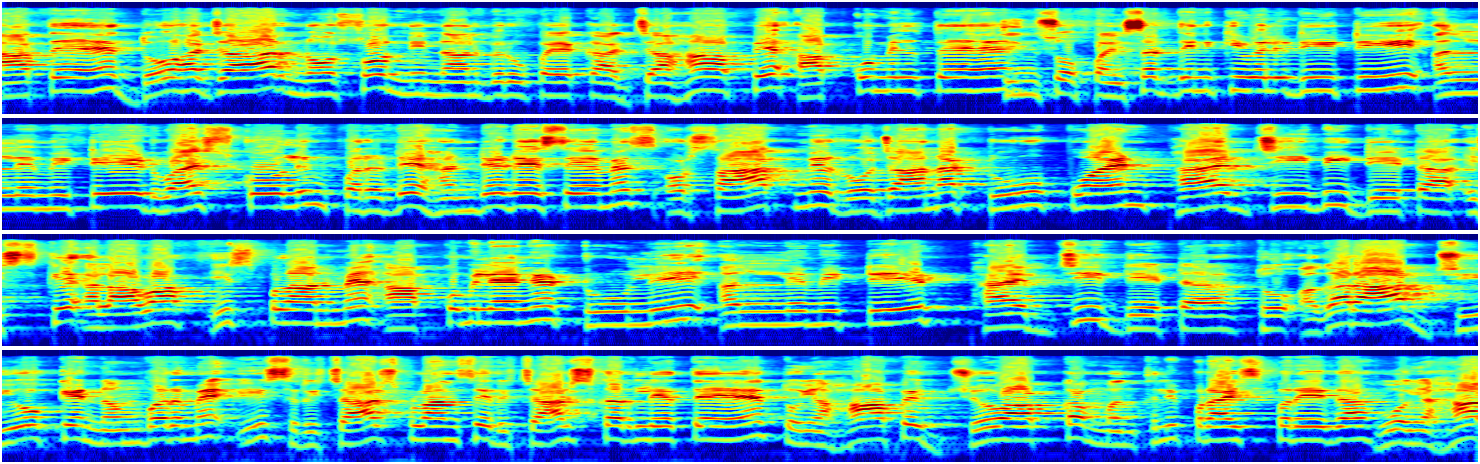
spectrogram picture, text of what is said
आते हैं दो हज़ार नौ सौ निन्यानवे रुपए का, जहाँ पे आपको मिलते हैं तीन सौ पैंसठ दिन की validity unlimited voice calling per day hundred S और साथ में रोज़ाना 2.5 जीबी डेटा इसके अलावा इस प्लान में आपको मिलेंगे ट्रूली अनलिमिटेड 5G डेटा तो अगर आप जियो के नंबर में इस रिचार्ज प्लान से रिचार्ज कर लेते हैं तो यहाँ पे जो आपका मंथली प्राइस पड़ेगा, वो यहाँ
